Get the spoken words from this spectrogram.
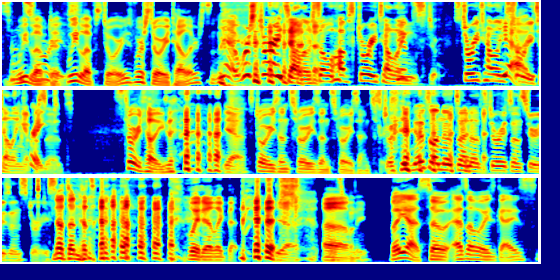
Send we loved it. We love stories. We're storytellers. Yeah, we're storytellers, so we'll have storytelling, sto- storytelling, yeah, storytelling great. episodes. Storytelling. Yeah. Stories on stories on stories on stories. notes on notes on notes, stories on stories on stories. Nuts on nuts. Wait, I like that. Yeah, that's Um, funny. But yeah, so as always, guys,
